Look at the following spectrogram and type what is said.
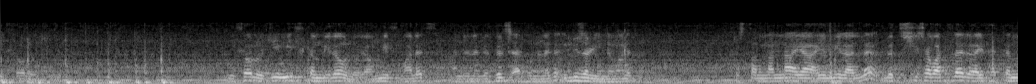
Mythology mythology myth ከሚለው ነው። ያው myth ማለት አንድ ነገር ግልጽ ያልሆነ ነገር illusory እንደማለት ነው። ክርስትናና ያ የሚል አለ። 2007 ላይ ላይ የታተመ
